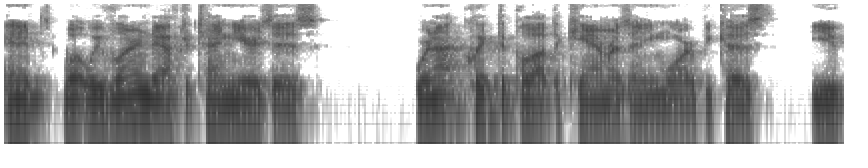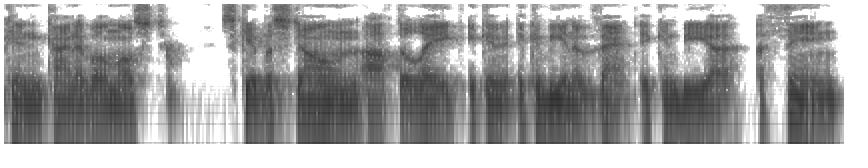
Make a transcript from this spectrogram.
And it's what we've learned after 10 years is we're not quick to pull out the cameras anymore because you can kind of almost skip a stone off the lake. It can it can be an event. It can be a, a thing.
